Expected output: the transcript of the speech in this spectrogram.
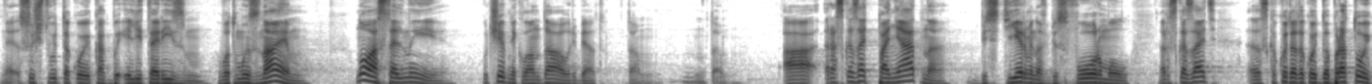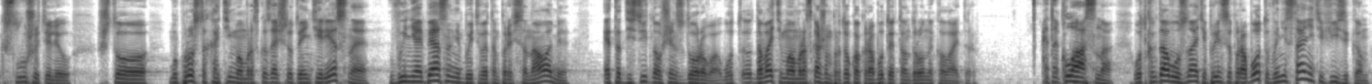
э, существует такой как бы элитаризм. Вот мы знаем, ну а остальные, учебник Ландау, ребят, там, ну, там. А рассказать понятно, без терминов, без формул, рассказать э, с какой-то такой добротой к слушателю, что мы просто хотим вам рассказать что-то интересное, вы не обязаны быть в этом профессионалами, это действительно очень здорово. Вот э, давайте мы вам расскажем про то, как работает андронный коллайдер. Это классно. Вот когда вы узнаете принцип работы, вы не станете физиком,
